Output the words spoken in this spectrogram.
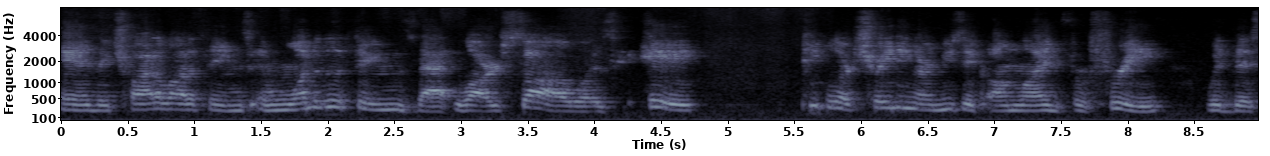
and they tried a lot of things. And one of the things that Lars saw was, hey, people are trading our music online for free with this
